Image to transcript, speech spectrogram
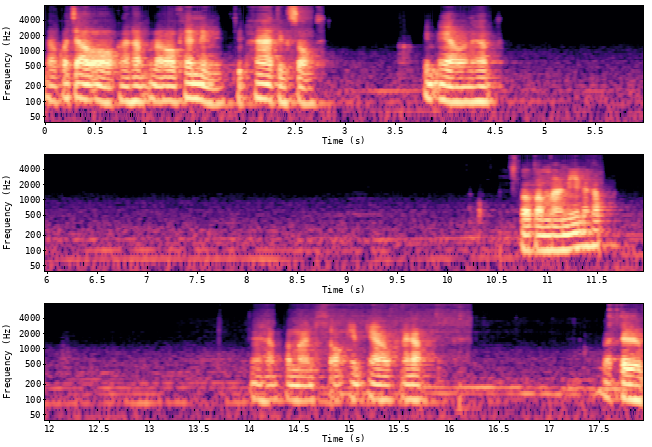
เราก็จะเอาออกนะครับ เราเอาแค่ 1.5 ถึง 2 ml นะครับ ก็ประมาณนี้นะครับนะครับ ประมาณ 2 ml นะครับมาเติม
